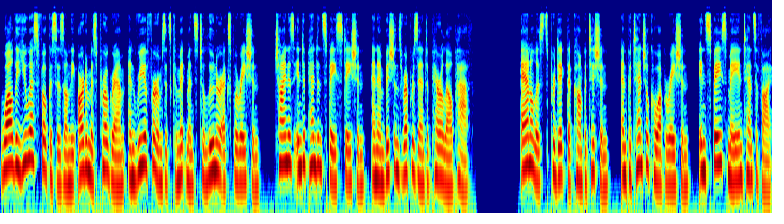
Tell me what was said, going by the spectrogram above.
While the U.S. focuses on the Artemis program and reaffirms its commitments to lunar exploration, China's independent space station and ambitions represent a parallel path. Analysts predict that competition and potential cooperation in space may intensify.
